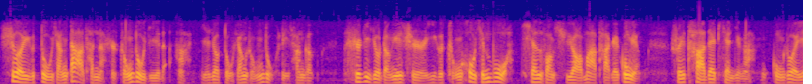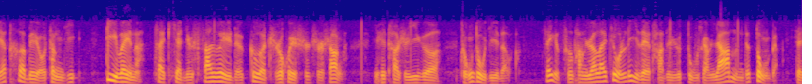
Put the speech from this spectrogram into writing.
设一个都饷大臣呢，是总督级的啊，也叫都饷总督李长庚，实际就等于是一个总后勤部啊，前方需要嘛他给供应，所以他在天津啊工作也特别有政绩，地位呢在天津三位的各指挥使之上啊，因为他是一个。总督级的了，这个祠堂原来就立在他这个都乡衙门的东边，在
